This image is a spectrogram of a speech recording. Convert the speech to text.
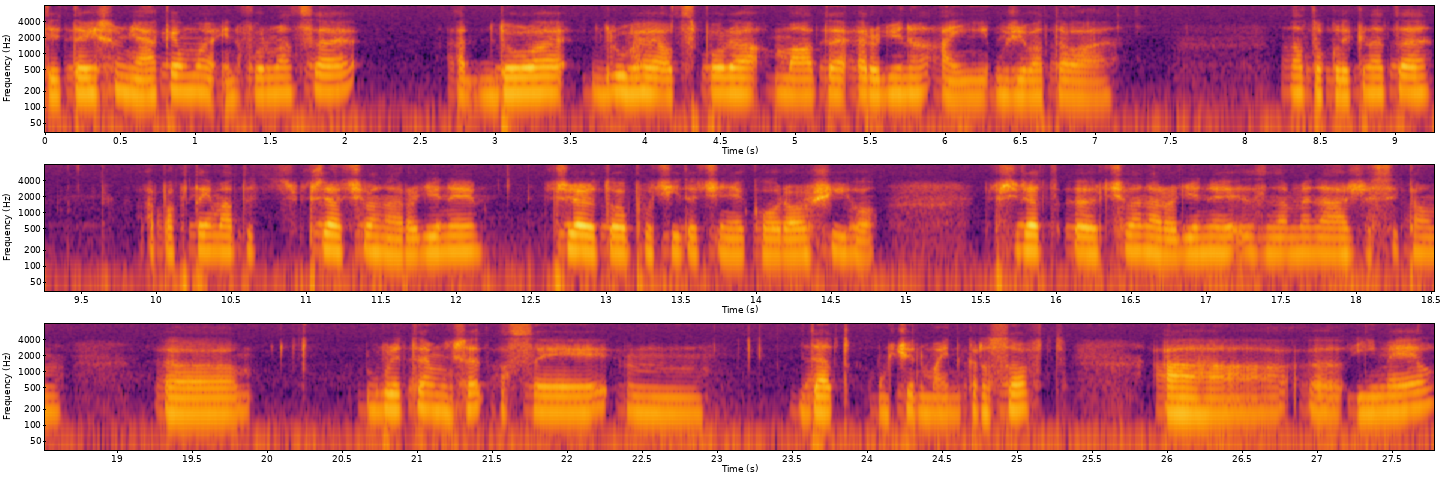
Ty tady jsou nějaké moje informace a dole druhé od spoda máte rodina a jiní uživatelé. Na to kliknete a pak tady máte přidat člena rodiny, přidat do toho počítače někoho dalšího. Přidat uh, člena rodiny znamená, že si tam uh, budete muset asi um, dát účet Microsoft a uh, e-mail,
